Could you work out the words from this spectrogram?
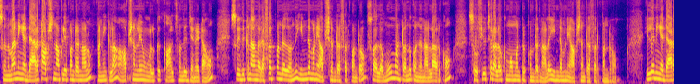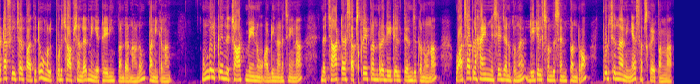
ஸோ இந்த மாதிரி நீங்கள் டேரக்ட் ஆப்ஷன் அப்ளை பண்ணுறதுனாலும் பண்ணிக்கலாம். ஆப்ஷன்லேயும் உங்களுக்கு கால்ஸ் வந்து ஜெனரேட் ஆகும். ஸோ இதுக்கு நாங்கள் ரெஃபர் பண்ணுறது வந்து இந்த மணி ஆப்ஷன் ரெஃபர் பண்ணுறோம் ஸோ அதில் மூவ்மெண்ட் வந்து கொஞ்சம் நல்லாயிருக்கும் ஸோ ஃபியூச்சர் அளவுக்கு மூவ்மெண்ட் இருக்குன்றனால இந்த மணி ஆப்ஷன் ரெஃபர் பண்ணுறோம் இல்லை நீங்கள் டேரெக்டாக ஃபியூச்சர் பார்த்துட்டு உங்களுக்கு பிடிச்ச ஆப்ஷன் ஆப்ஷனில் நீங்கள் ட்ரேடிங் பண்ணுறனாலும் பண்ணிக்கலாம். உங்களுக்கு இந்த சார்ட் வேணும் அப்படின்னு நினச்சிங்கன்னா இந்த சார்ட்டை சப்ஸ்கிரைப் பண்ணுற டீட்டெயில் தெரிஞ்சுக்கணுன்னா வாட்ஸ்அப்பில் ஹைன் மெசேஜ் அனுப்புங்க. டீட்டெயில்ஸ் வந்து சென்ட் பண்ணுறோம் பிடிச்சிருந்தா நீங்கள் சப்ஸ்கிரைப் பண்ணலாம்.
